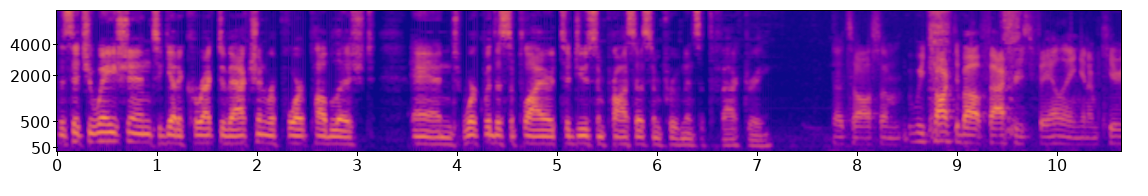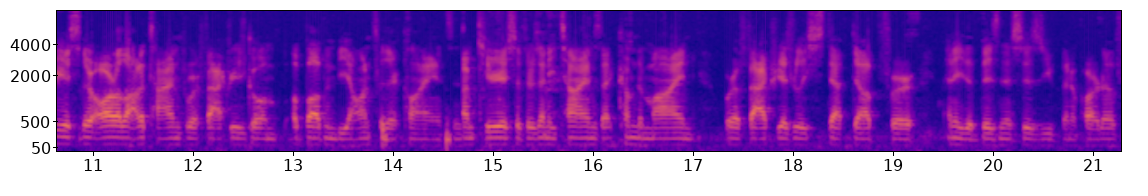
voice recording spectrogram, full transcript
the situation, to get a corrective action report published, and work with the supplier to do some process improvements at the factory. That's awesome. We talked about factories failing, and I'm curious. There are a lot of times where factories go above and beyond for their clients. And I'm curious if there's any times that come to mind where a factory has really stepped up for any of the businesses you've been a part of.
